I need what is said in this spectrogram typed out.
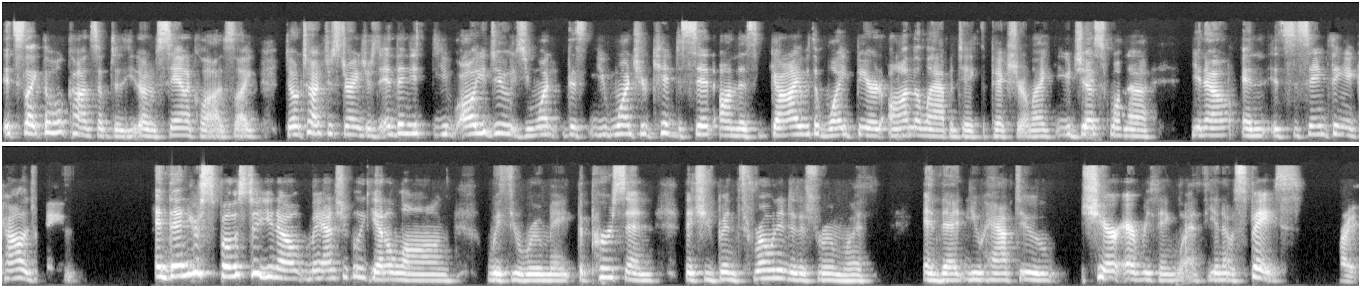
it's like the whole concept of you know Santa Claus, like don't talk to strangers. And then you you all you do is you want this, you want your kid to sit on this guy with a white beard on the lap and take the picture. Like you just want to, you know, and it's the same thing in college. And then you're supposed to, you know, magically get along with your roommate, the person that you've been thrown into this room with, and that you have to share everything with, you know, space. Right.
